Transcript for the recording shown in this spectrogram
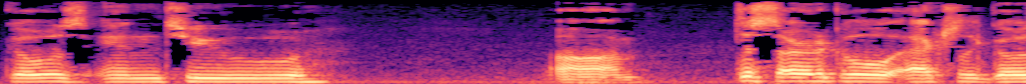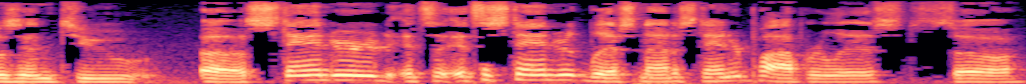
goes into um, this article actually goes into a standard it's a, it's a standard list, not a standard pauper list. So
